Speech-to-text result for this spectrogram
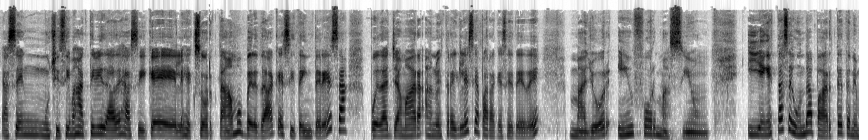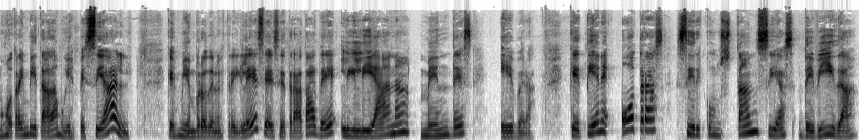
Hacen muchísimas actividades, así que les exhortamos, ¿verdad? Que si te interesa, puedas llamar a nuestra iglesia para que se te dé mayor información. Y en esta segunda parte tenemos otra invitada muy especial, que es miembro de nuestra iglesia, y se trata de Liliana Méndez Ebra, que tiene otras circunstancias de vida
